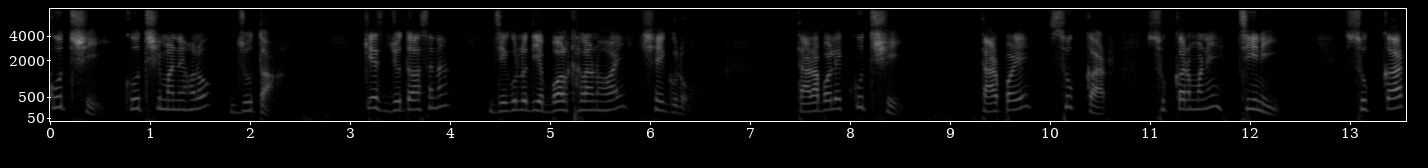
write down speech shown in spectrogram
কুৎসি কুৎসি মানে হলো জুতা। কেস জুতো আছে না? যেগুলো দিয়ে বল খেলানো হয়, সেগুলো। তারা বলে কুৎসি। তারপরে সুক্কার। সুক্কার মানে চিনি। সুক্কার,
